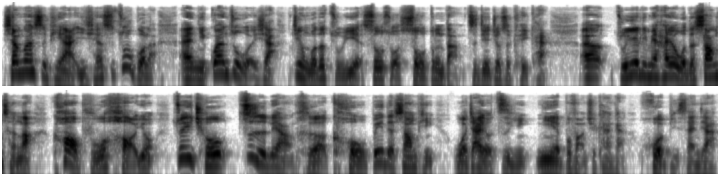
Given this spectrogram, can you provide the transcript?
相关视频啊，以前是做过了，哎，你关注我一下，进我的主页搜索手动挡，直接就是可以看。呃，主页里面还有我的商城啊，靠谱好用，追求质量和口碑的商品，我家有自营，你也不妨去看看，货比三家。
